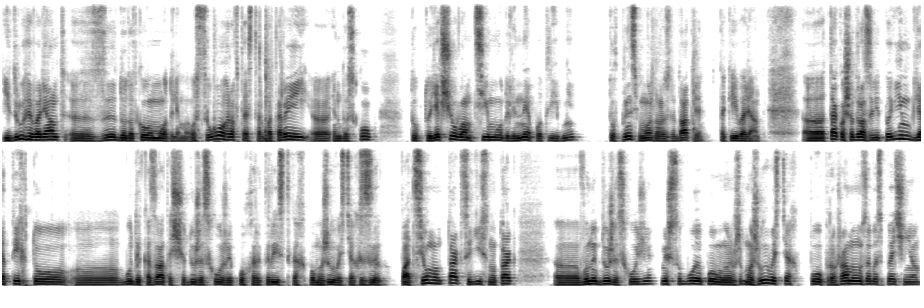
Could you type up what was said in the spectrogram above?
І другий варіант е, з додатковими модулями: осцилограф, тестер батарей, ендоскоп. Тобто, якщо вам ці модулі не потрібні, то в принципі можна розглядати такий варіант. Е, Також одразу відповім для тих, хто е, буде казати, що дуже схожий по характеристиках, по можливостях з PAD 7. Так, це дійсно так. Е, Вони дуже схожі між собою по можливостях, по програмному забезпеченню.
